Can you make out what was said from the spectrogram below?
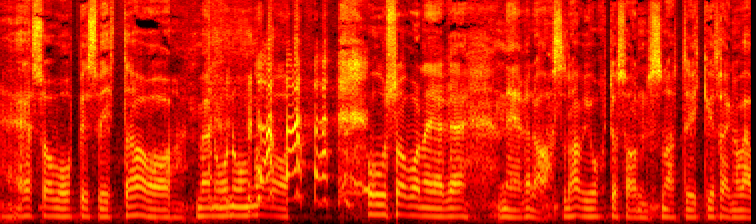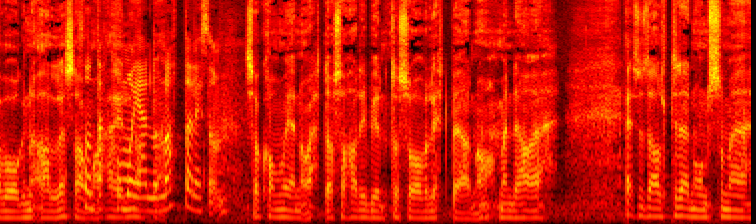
Jeg sover oppe i suita med noen unger, og, og hun sover nede, nede, da. Så da har vi gjort det sånn, sånn at vi ikke trenger å være vågne alle sammen. Sånn at dere kommer gjennom natta, liksom? Så kommer vi gjennom etter, og så har de begynt å sove litt bedre nå. Men det har, jeg syns alltid det er noen som er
